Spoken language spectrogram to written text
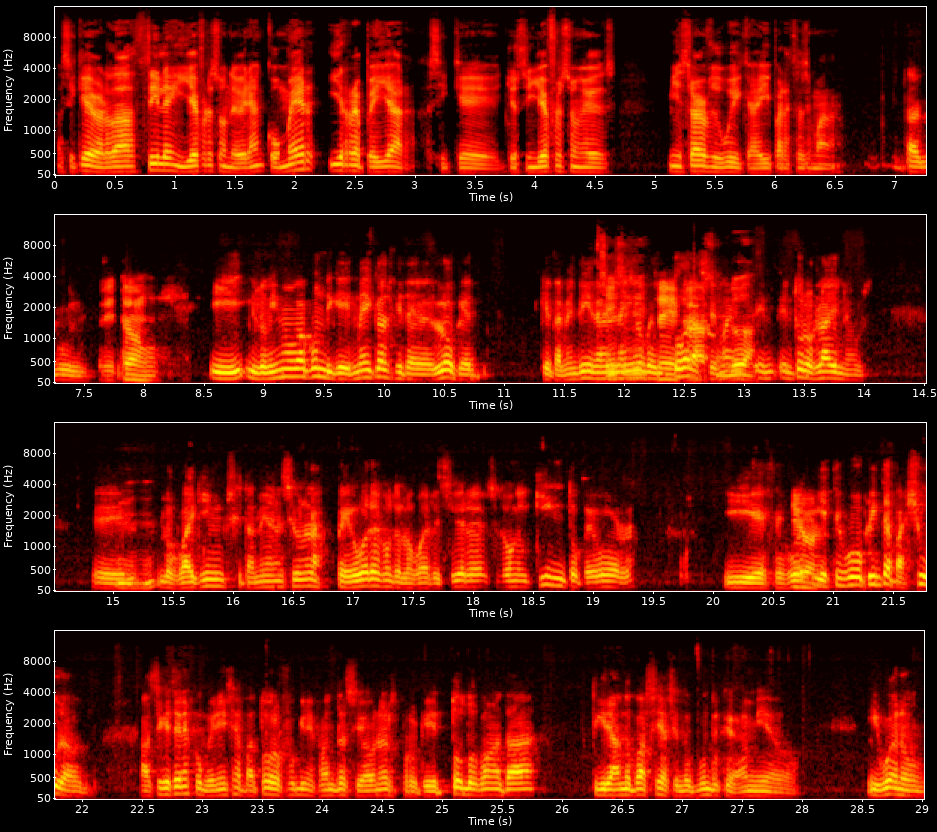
Así que de verdad, Thielen y Jefferson deberían comer y repellar. Así que Justin Jefferson es mi Star of the Week ahí para esta semana. Está cool. Y, y, lo mismo va con DK Makers y Tyler Lockett, que también tiene también en, todas en, todos los lineups. Eh, los Vikings que también han sido una de las peores contra los wide receivers, son el quinto peor. Y este juego, y este juego pinta para shootout. Así que tienes conveniencia para todos los fucking fantasy owners porque todos van a estar tirando pases y haciendo puntos que dan miedo. Y bueno.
